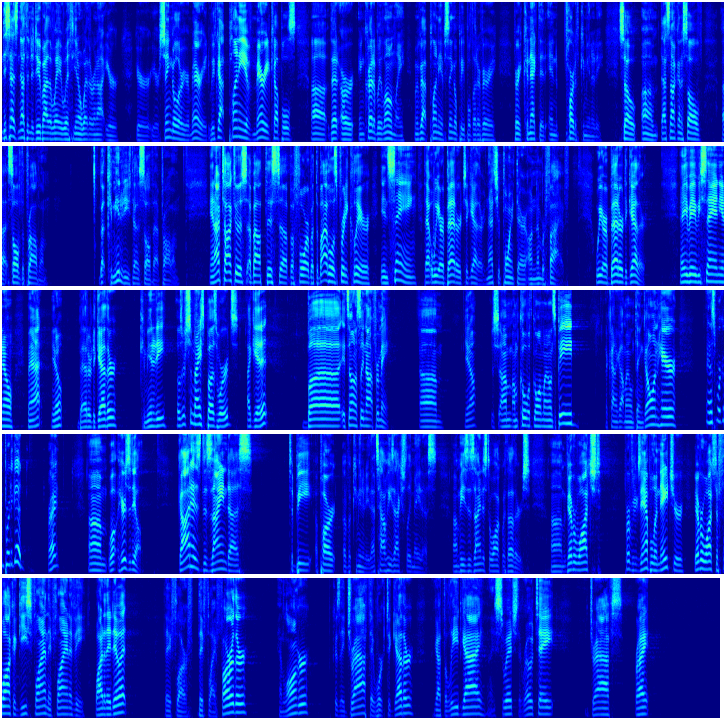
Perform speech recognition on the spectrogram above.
this has nothing to do, by the way, with you know whether or not you're you're you're single or you're married. We've got plenty of married couples uh, that are incredibly lonely. We've got plenty of single people that are very very connected and part of community. So um, that's not going to solve uh, solve the problem, but community does solve that problem. And I've talked to us about this uh, before, but the Bible is pretty clear in saying that we are better together. And that's your point there on number five. We are better together. And you may be saying, you know, Matt, you know, better together, community. Those are some nice buzzwords. I get it. But it's honestly not for me. Um, you know, just, I'm, I'm cool with going my own speed. I kind of got my own thing going here, and it's working pretty good, right? Um, well, here's the deal God has designed us to be a part of a community. That's how He's actually made us. Um, he's designed us to walk with others. Um, have you ever watched, perfect example in nature, have you ever watched a flock of geese flying? They fly in a V. Why do they do it? They fly, they fly farther and longer because they draft, they work together. They got the lead guy, they switch, they rotate, drafts, right?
